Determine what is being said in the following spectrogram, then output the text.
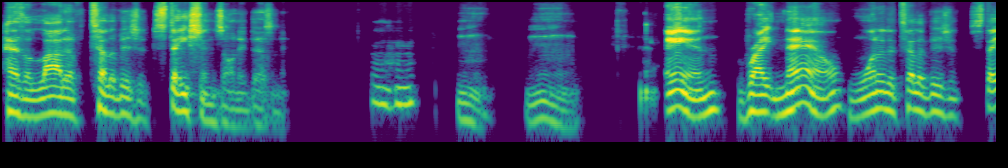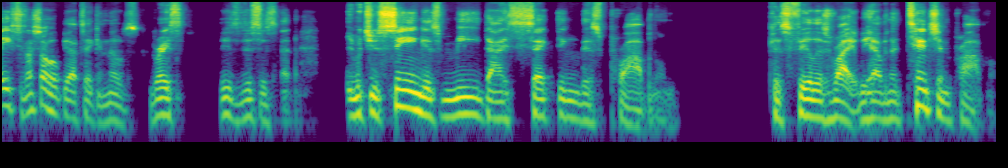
has a lot of television stations on it, doesn't it? Mhm. Mm, mm. And right now, one of the television stations, I sure hope y'all taking notes. Grace, this, this is uh, what you're seeing is me dissecting this problem. Because Phil is right. We have an attention problem,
